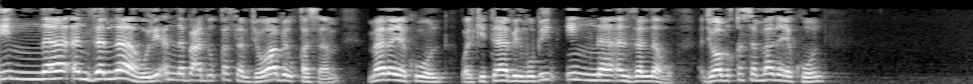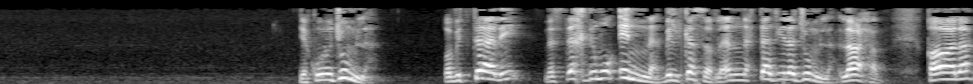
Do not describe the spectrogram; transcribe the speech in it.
إنا أنزلناه. لأن بعد القسم جواب القسم ماذا يكون؟ والكتاب المبين إنا أنزلناه. جواب القسم ماذا يكون؟ يكون جملة. وبالتالي نستخدم إن بالكسر لأن نحتاج إلى جملة. لاحظ. قال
